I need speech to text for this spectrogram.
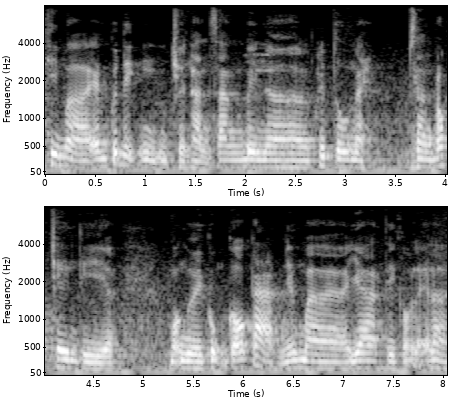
khi mà em quyết định chuyển hẳn sang bên crypto này sang blockchain thì mọi người cũng có cản nhưng mà yeah thì có lẽ là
